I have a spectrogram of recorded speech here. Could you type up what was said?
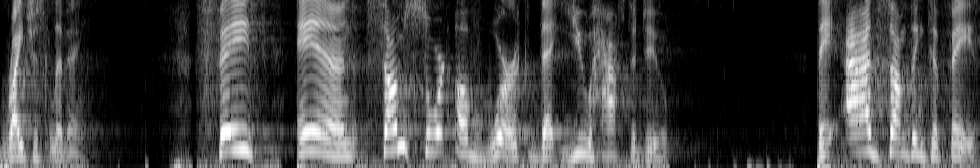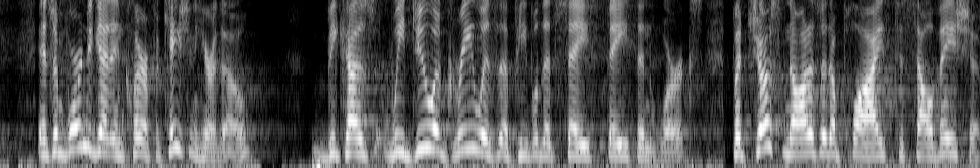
righteous living. Faith and some sort of work that you have to do. They add something to faith. It's important to get in clarification here, though, because we do agree with the people that say faith and works, but just not as it applies to salvation.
